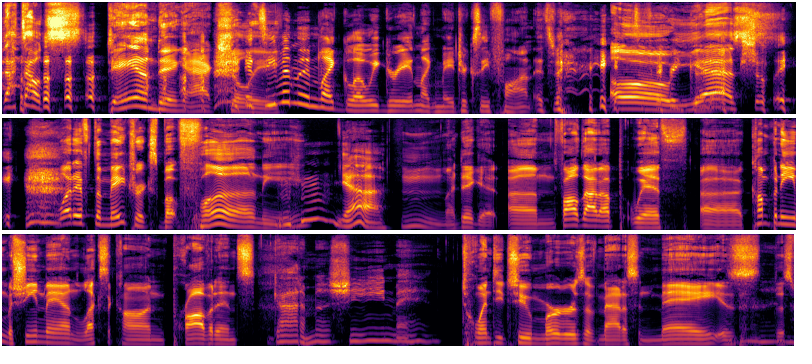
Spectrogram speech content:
That's outstanding, actually. It's even in like glowy green, like matrixy font. It's very it's Oh, very good, yes. actually. what if the Matrix, but funny? Hmm, yeah. Hmm, I dig it. Um, followed that up with uh, Company, Machine Man, Lexicon, Providence, Got a machine man. 22 Murders of Madison May is this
